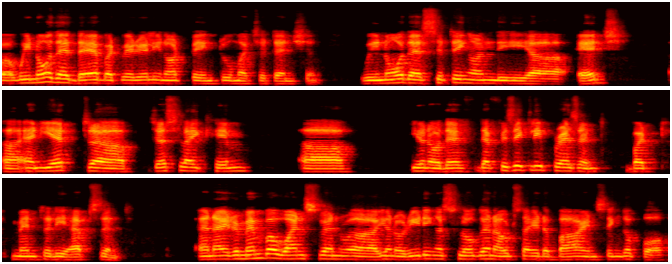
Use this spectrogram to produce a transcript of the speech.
uh, we know they're there, but we're really not paying too much attention. We know they're sitting on the uh, edge, uh, and yet, uh, just like him, uh, you know they're they're physically present but mentally absent. And i remember once when uh, you know reading a slogan outside a bar in singapore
